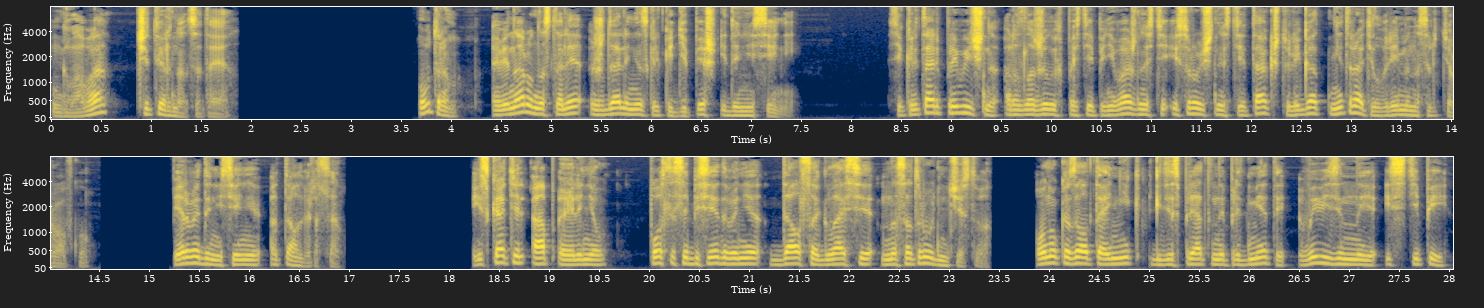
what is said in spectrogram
Глава 14 Утром Авинару на столе ждали несколько депеш и донесений. Секретарь привычно разложил их по степени важности и срочности так, что легат не тратил время на сортировку. Первое донесение от Алверса. Искатель Ап Эллинил после собеседования дал согласие на сотрудничество. Он указал тайник, где спрятаны предметы, вывезенные из степи,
